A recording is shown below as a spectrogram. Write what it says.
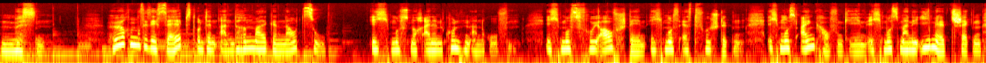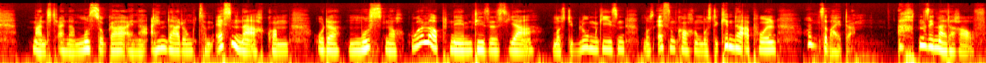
müssen. Hören Sie sich selbst und den anderen mal genau zu. Ich muss noch einen Kunden anrufen. Ich muss früh aufstehen. Ich muss erst frühstücken. Ich muss einkaufen gehen. Ich muss meine E-Mails checken. Manch einer muss sogar einer Einladung zum Essen nachkommen oder muss noch Urlaub nehmen dieses Jahr, muss die Blumen gießen, muss Essen kochen, muss die Kinder abholen und so weiter. Achten Sie mal darauf.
